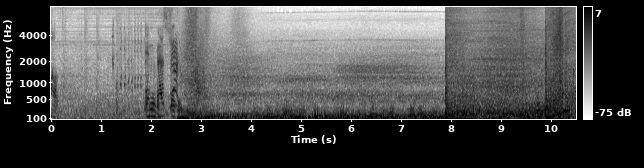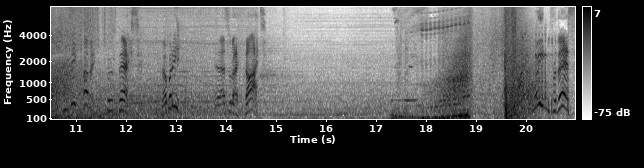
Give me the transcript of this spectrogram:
Halt. Investigate. Who's incoming? Who's next? Nobody? Yeah, that's what I thought. I've been waiting for this!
